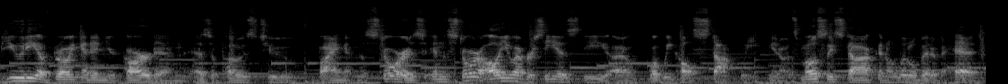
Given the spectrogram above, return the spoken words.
beauty of growing it in your garden as opposed to buying it in the stores in the store all you ever see is the uh, what we call stalk leaf you know it's mostly stalk and a little bit of a head.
